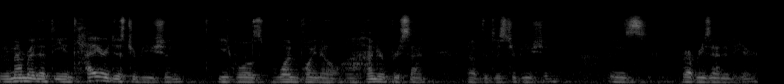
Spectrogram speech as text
remember that the entire distribution equals 1.0, 100% of the distribution is represented here.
